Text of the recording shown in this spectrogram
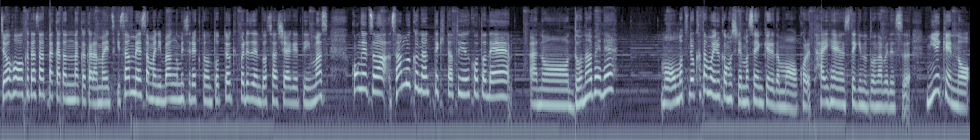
情報をくださった方の中から毎月3名様に番組セレクトのとっておきプレゼントを差し上げています。今月は寒くなってきたということであの土鍋ね。もうお持ちの方もいるかもしれませんけれどもこれ大変素敵な土鍋です三重県の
